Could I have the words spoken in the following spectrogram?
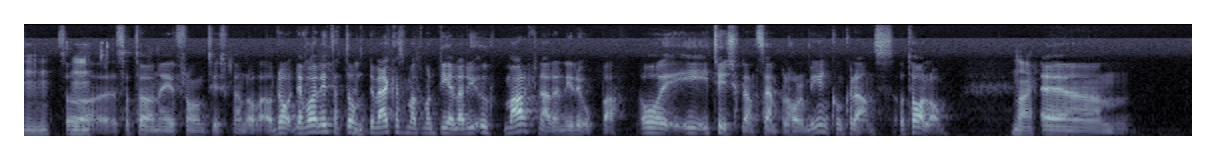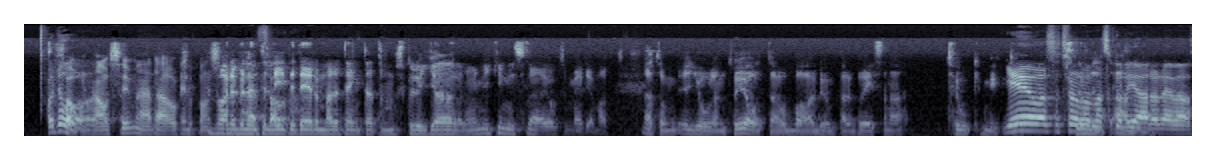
Mm. Så mm. Saturn är ju från Tyskland då. Va? Och då, det var lite att de, det verkar som att de delade upp marknaden i Europa. Och i, i Tyskland till exempel har de ju ingen konkurrens att tala om. Nej. Um, och då, Phonehouse är med där också. På en var det väl inte lite det de hade tänkt att de skulle göra när de gick in i Sverige också, Mediamarkt? Att de gjorde en Toyota och bara dumpade priserna tok mycket. Jo, och så tror jag man skulle göra det.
